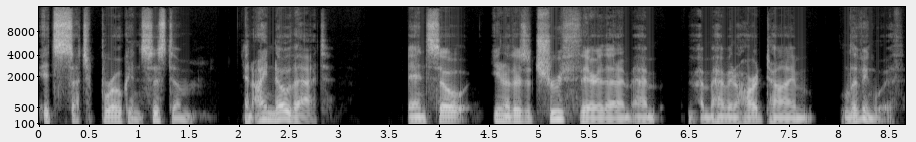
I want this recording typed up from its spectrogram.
it's such a broken system, and I know that. And so you know, there's a truth there that I'm I'm I'm having a hard time living with.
